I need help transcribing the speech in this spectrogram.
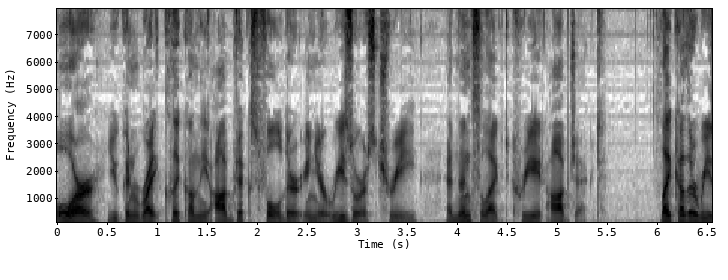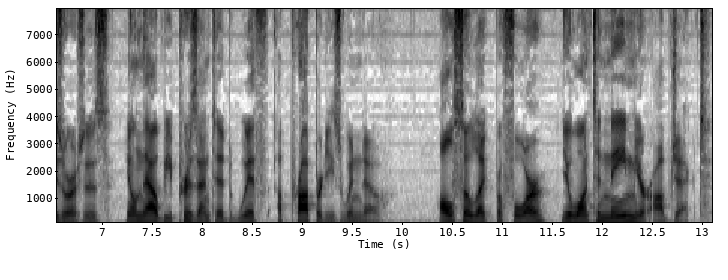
Or you can right-click on the Objects folder in your resource tree and then select Create Object. Like other resources, you'll now be presented with a Properties window. Also like before, you'll want to name your object.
